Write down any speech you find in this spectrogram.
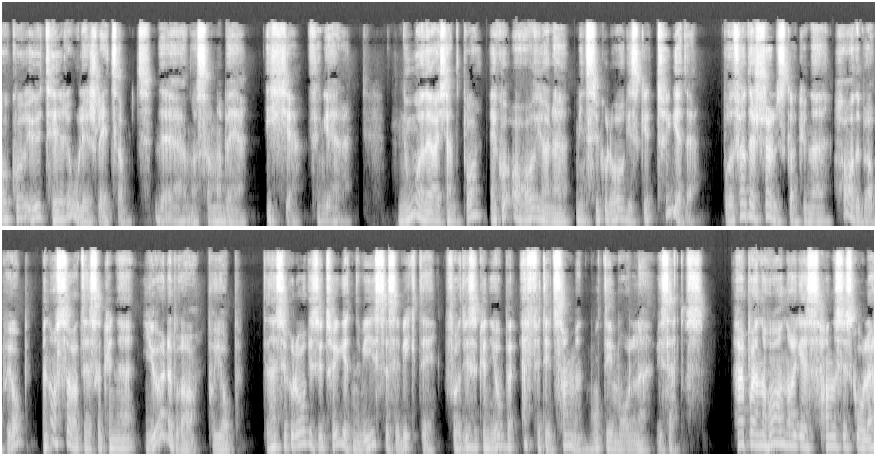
og hvor utrolig slitsomt det er når samarbeidet ikke fungerer. Noe av det jeg har kjent på, er hvor avgjørende min psykologiske trygghet er. Både for at jeg sjøl skal kunne ha det bra på jobb, men også at jeg skal kunne gjøre det bra på jobb. Denne psykologiske tryggheten viser seg viktig for at vi skal kunne jobbe effektivt sammen mot de målene vi setter oss. Her på NHH, Norges handelshøyskole,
